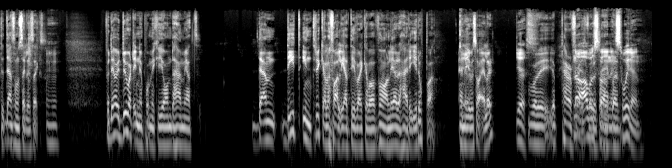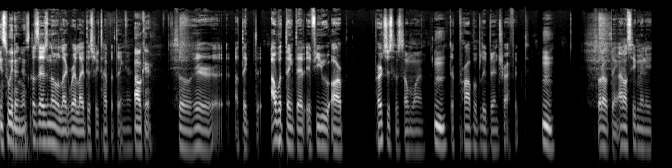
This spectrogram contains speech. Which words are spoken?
Den som säljer sex. För det har ju du varit inne på mycket John, det här med att den, ditt intryck i alla fall är att det verkar vara vanligare här i Europa än i Ja. USA, eller? Yes. Var det, jag No, paraphrase I was sa, saying in Sweden In Sweden, yes. because there's no like red light district type of thing here. Ah, okay. So here, uh, I think th- I would think that if you are purchasing someone, they've probably been trafficked. Mm. That's what I would think. I don't see many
